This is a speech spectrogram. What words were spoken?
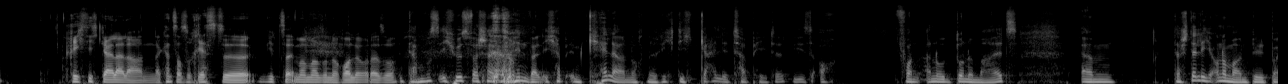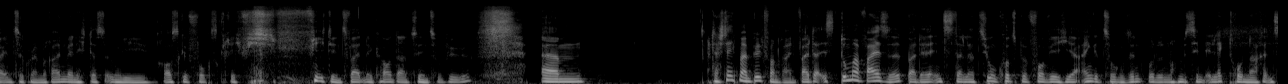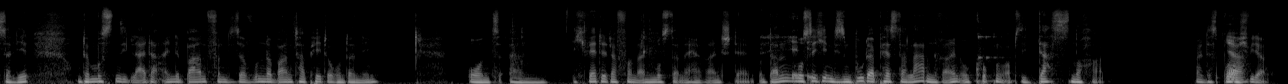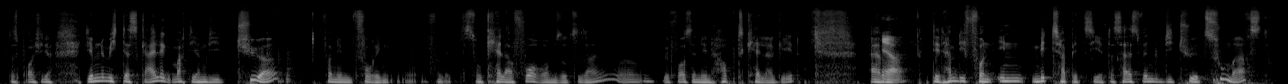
Richtig geiler Laden. Da kannst du auch so Reste, gibt es da immer mal so eine Rolle oder so. Da muss ich höchstwahrscheinlich hin, weil ich habe im Keller noch eine richtig geile Tapete. Die ist auch von Anno Dunnemals. Ähm, da stelle ich auch noch mal ein Bild bei Instagram rein, wenn ich das irgendwie rausgefuchst kriege, wie, ich- wie ich den zweiten Account dazu hinzufüge. Ähm, da stelle ich mal ein Bild von rein, weil da ist dummerweise bei der Installation, kurz bevor wir hier eingezogen sind, wurde noch ein bisschen Elektro nachinstalliert und da mussten sie leider eine Bahn von dieser wunderbaren Tapete runternehmen. Und ähm, ich werde davon ein Muster nachher reinstellen. Und dann muss ich in diesen Budapester Laden rein und gucken, ob sie das noch haben. Weil das brauche Ja. ich wieder. Das brauche ich wieder. Die haben nämlich das Geile gemacht, die haben die Tür von dem vorigen, von dem, so ein Kellervorraum sozusagen, äh, bevor es in den Hauptkeller geht. Ähm, Ja. Den haben die von innen mit tapeziert. Das heißt, wenn du die Tür zumachst,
